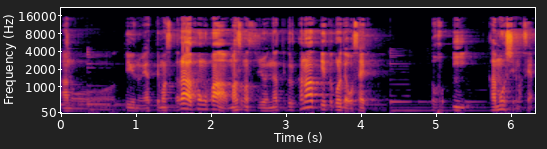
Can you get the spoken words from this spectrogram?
あの、っていうのをやってますから、今後まあ、ますます重要になってくるかなっていうところで押さえてといいかもしれません。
